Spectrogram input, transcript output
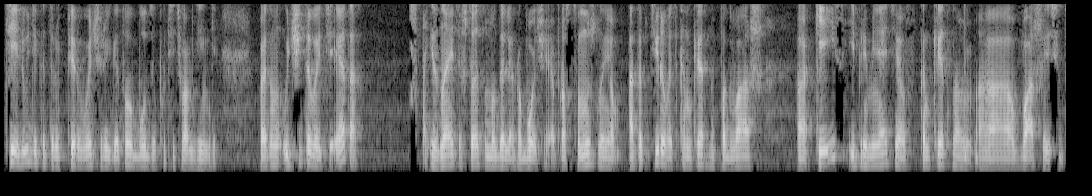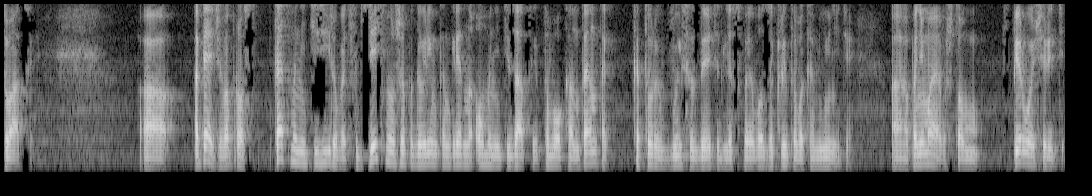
те люди, которые в первую очередь готовы будут заплатить вам деньги. Поэтому учитывайте это и знаете, что эта модель рабочая. Просто нужно ее адаптировать конкретно под ваш а, кейс и применять ее в конкретно а, вашей ситуации. А, опять же вопрос, как монетизировать? Вот здесь мы уже поговорим конкретно о монетизации того контента, который вы создаете для своего закрытого комьюнити. А, понимаем, что в первую очередь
